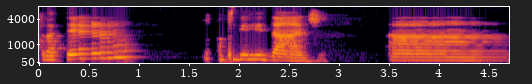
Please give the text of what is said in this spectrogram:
para ter possibilidade ah,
